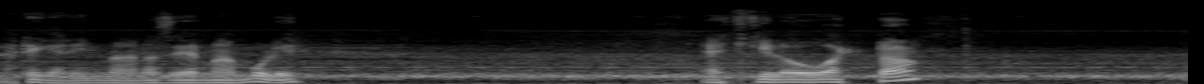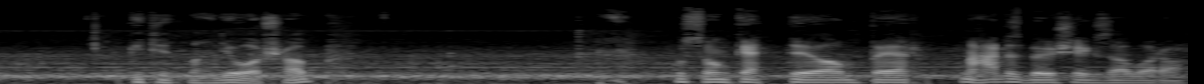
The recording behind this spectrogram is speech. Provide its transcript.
Hát igen, így már azért már buli. 1 kilowatta. Kicsit már gyorsabb. 22 amper. Na hát ez bőségzavara.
